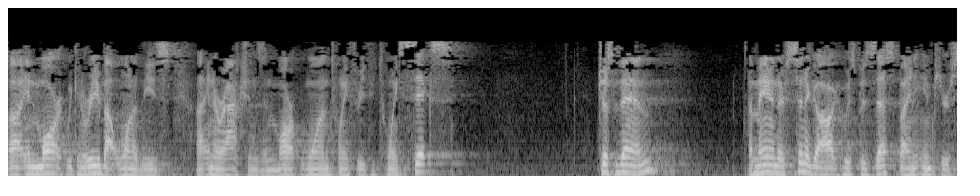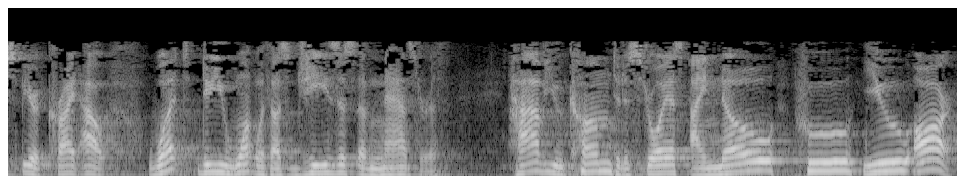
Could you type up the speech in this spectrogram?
Uh, in Mark, we can read about one of these uh, interactions in Mark 1 23 through 26. Just then, a man in their synagogue who was possessed by an impure spirit cried out, What do you want with us, Jesus of Nazareth? Have you come to destroy us? I know who you are,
